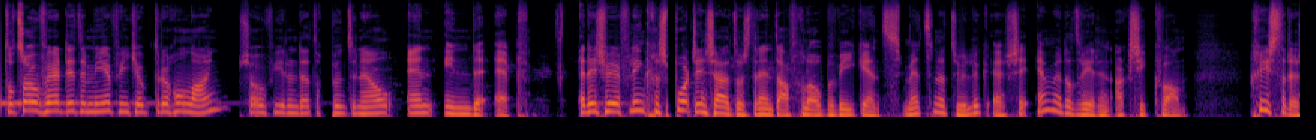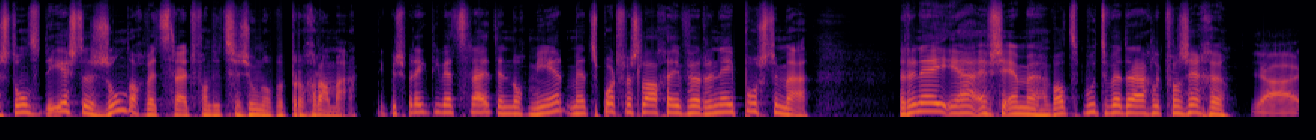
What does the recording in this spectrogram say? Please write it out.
Tot zover. Dit en meer vind je ook terug online op zo34.nl en in de app. Er is weer flink gesport in Zuidoost-Drenthe afgelopen weekend. Met natuurlijk FCM dat weer in actie kwam. Gisteren stond de eerste zondagwedstrijd van dit seizoen op het programma. Ik bespreek die wedstrijd en nog meer met sportverslaggever René Postuma. René, ja, FCM, wat moeten we er eigenlijk van zeggen? Ja,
